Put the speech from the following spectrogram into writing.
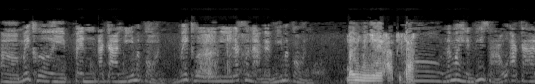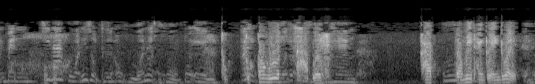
เอ่อไม่เคยเป็นอาการนี้มาก่อน ไม่เคยมีลักษณะแบบนี้มาก่อน ไม่มีเลยครับพี่แจ๊คอ๋อแล้วมาเห็นพี่สาวอาการเป็นที่น่ากลัวที่สุดคือเอาหัวเนี่ยโขกตัวเองถูกถูกต้องเลือดอาบเลยแทงครับแล้วมีดแทงตัวเองด้วยโอ้โห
